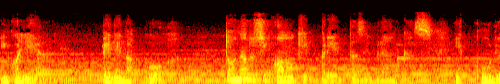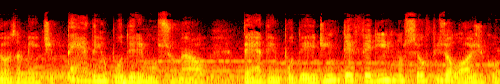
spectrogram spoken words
encolhendo, perdendo a cor, tornando-se como que pretas e brancas, e curiosamente perdem o poder emocional, perdem o poder de interferir no seu fisiológico,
